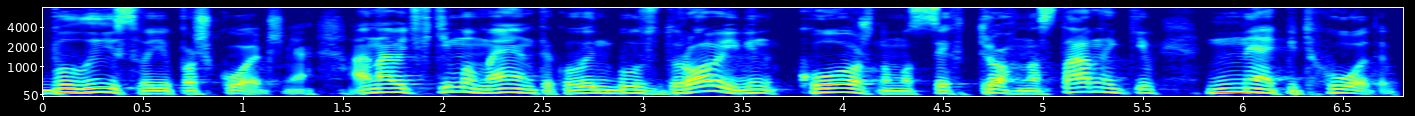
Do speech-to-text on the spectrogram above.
були свої пошкодження. А навіть в ті моменти, коли він був здоровий, він кожному з цих трьох наставників не підходив.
